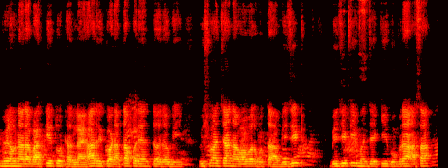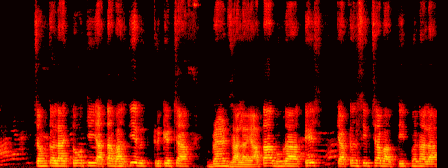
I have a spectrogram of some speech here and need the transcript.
मिळवणारा भारतीय तो ठरलाय. हा रेकॉर्ड आतापर्यंत रवी विश्वाच्या नावावर होता. बिजिट बी टी म्हणजे की बुमरा असा चमकला तो की आता भारतीय क्रिकेटचा ब्रँड झालाय. आता बुमरा टेस्ट कॅप्टनशिपच्या बाबतीत म्हणाला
